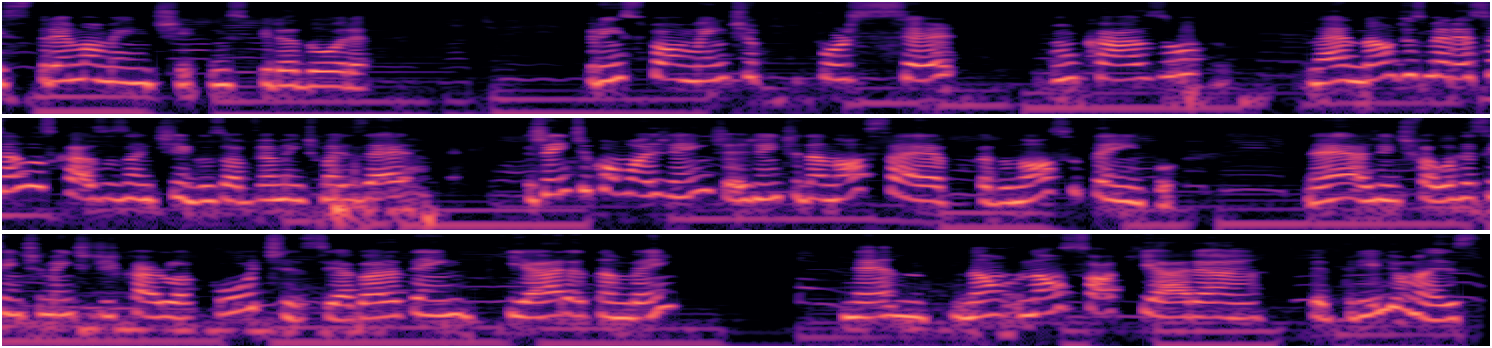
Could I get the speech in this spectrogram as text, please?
extremamente inspiradora, principalmente por ser um caso, né, não desmerecendo os casos antigos, obviamente, mas é gente como a gente, a gente da nossa época, do nosso tempo, né? A gente falou recentemente de Carla Cutis e agora tem Kiara também, né? Não, não só Kiara Petrilho, mas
